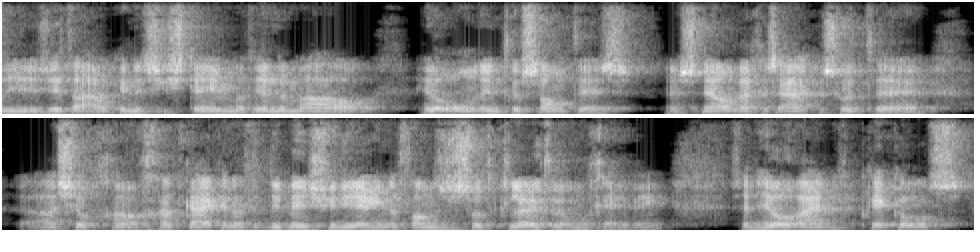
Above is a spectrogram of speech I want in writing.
Je zit daar ook in een systeem wat helemaal heel oninteressant is. Een snelweg is eigenlijk een soort, als je gaat kijken naar de dimensionering daarvan, is een soort kleuteromgeving. Er zijn heel weinig prikkels.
